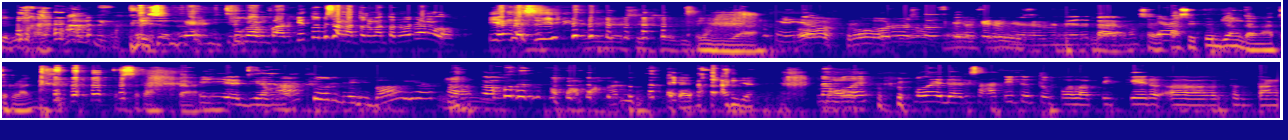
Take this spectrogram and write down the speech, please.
Passion. Eh, tukang parkir tuh bisa ngatur-ngatur orang loh. Iya nggak sih? Iya iya Iya. Terus, Terus terus kira-kira terus. ya bener Ya, kan. Maksudnya selepas itu dia nggak ngatur lagi terserah kita iya dia ngatur dia dibayar. Iya. Apa-apaan? apa-apaan ya Nah Mau. mulai mulai dari saat itu tuh pola pikir eh, tentang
